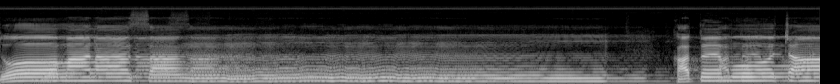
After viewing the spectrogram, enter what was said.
දෝමනසං කතමෝචාවසෝ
